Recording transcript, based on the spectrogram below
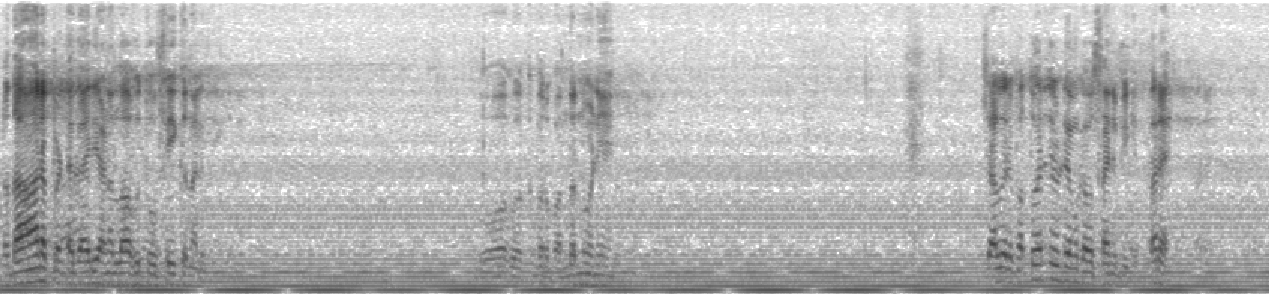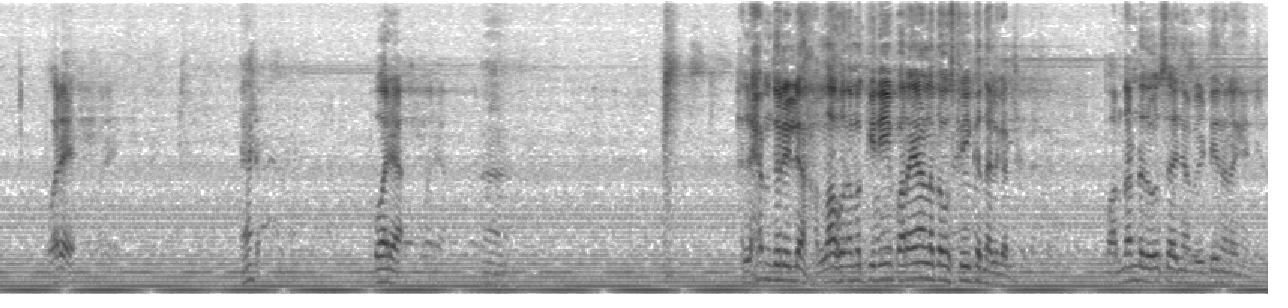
പ്രധാനപ്പെട്ട കാര്യമാണ് അള്ളാഹു തോഫീക്ക് നൽകുന്നത്. അക്ബർ പന്ത്രണ്ട് മണിയായി. ഒരു പത്ത് പതിനഞ്ച് മിനിറ്റ് നമുക്ക് അവസാനിപ്പിക്കാം. പോരെ? പോരെ? പോരാ? അലഹമില്ല അള്ളാഹു നമുക്ക് ഇനിയും പറയാനുള്ള തൗഫീക്ക് നൽകട്ടെ. പന്ത്രണ്ട് ദിവസമായി ഞാൻ വീട്ടിൽ നിന്ന് ഇറങ്ങിയിട്ട്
